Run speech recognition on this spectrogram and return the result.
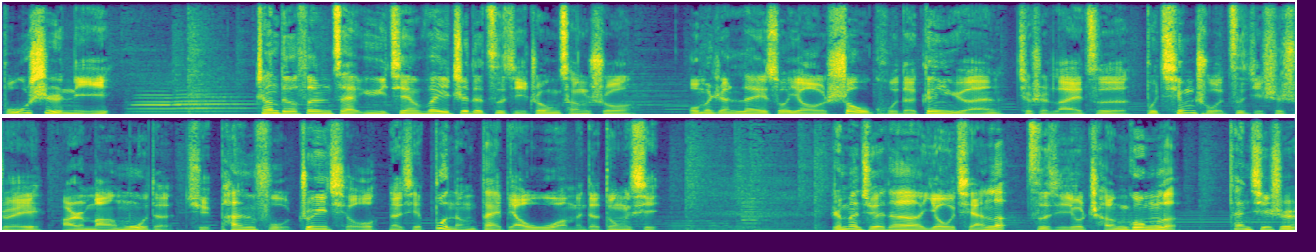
不是你。张德芬在《遇见未知的自己》中曾说：“我们人类所有受苦的根源，就是来自不清楚自己是谁，而盲目的去攀附、追求那些不能代表我们的东西。”人们觉得有钱了，自己就成功了，但其实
